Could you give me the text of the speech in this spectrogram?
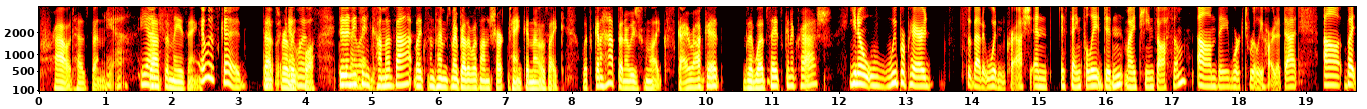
proud husband. Yeah, yeah, That's amazing. it was good. That's really cool. Did anything come of that? Like sometimes my brother was on Shark Tank and I was like, what's going to happen? Are we just going to like skyrocket? The website's going to crash? You know, we prepared so that it wouldn't crash, and thankfully it didn't. My team's awesome. Um, they worked really hard at that. Uh, but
